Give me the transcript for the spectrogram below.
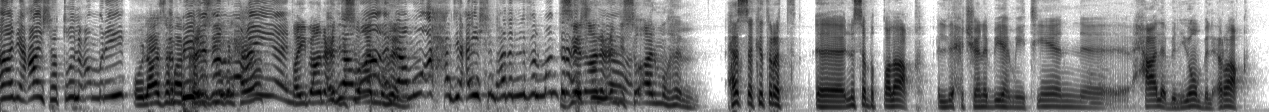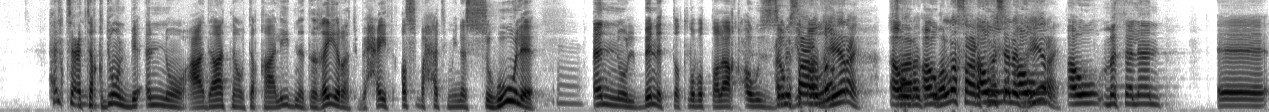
أنا عايشة طول عمري ولازم اركز بالحياة طيب أنا عندي سؤال مهم. إذا مو أحد يعيشني بهذا ال level ما أقدر زين أنا. عندي سؤال مهم. هسه كثرة آه، نسب الطلاق اللي حكينا بها 200 آه، حالة باليوم بالعراق هل تعتقدون بأنه عاداتنا وتقاليدنا تغيرت بحيث أصبحت من السهولة أنه البنت تطلب الطلاق أو الزوج عمي صارت غيرة. صارت والله صارت أو مسألة أو غيرة. أو مثلا آه،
